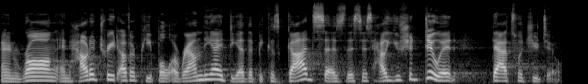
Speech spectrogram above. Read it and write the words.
and wrong and how to treat other people around the idea that because God says this is how you should do it, that's what you do.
